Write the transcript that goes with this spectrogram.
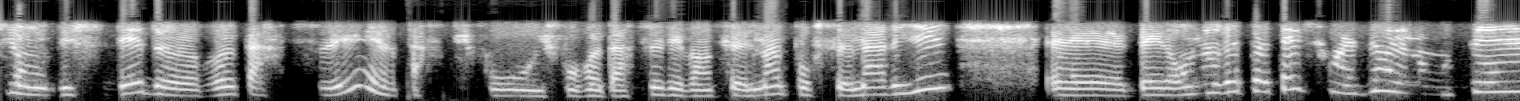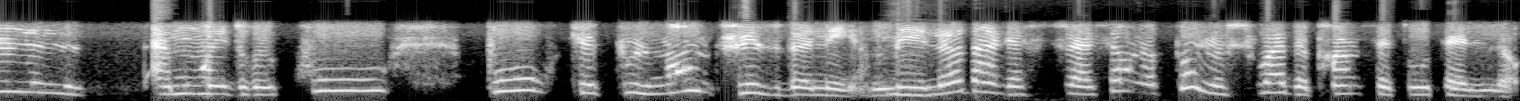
si on décidait de repartir, parce qu'il faut, il faut repartir éventuellement pour se marier, euh, ben, on aurait peut-être choisi un hôtel à moindre coût, pour que tout le monde puisse venir. Mais là, dans la situation, on n'a pas le choix de prendre cet hôtel-là.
